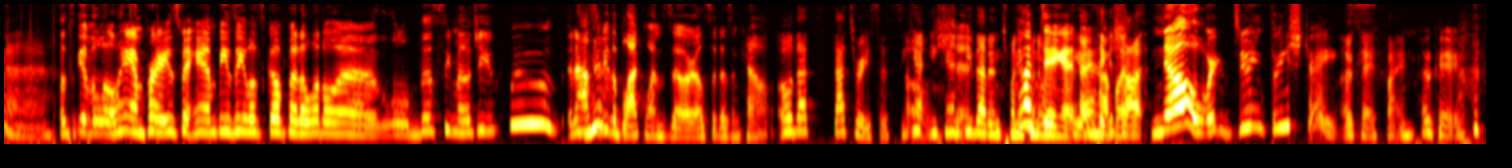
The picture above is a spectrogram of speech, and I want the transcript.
Yeah. Let's give a little hand praise for MBZ. Let's go put a little uh, little this emoji. Woo! It has to be the black ones though, or else it doesn't count. Oh, that's that's racist. You can't Oh, you can't do that in 2021. God dang it! You gotta I take a one. shot. No, we're doing three strikes. Okay, fine. Okay.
